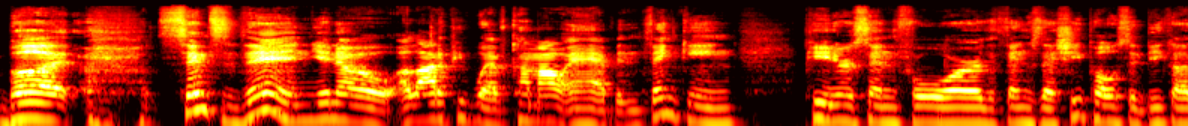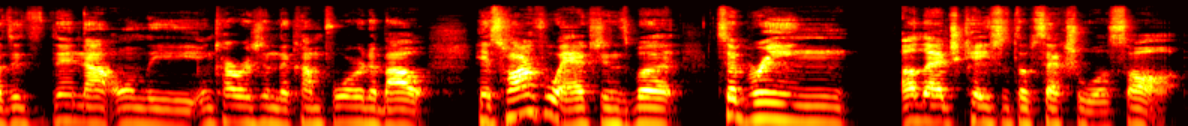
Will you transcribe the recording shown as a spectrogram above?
But since then you know a lot of people have come out and have been thanking Peterson for the things that she posted because it's then not only encouraged him to come forward about his harmful actions but to bring alleged cases of sexual assault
